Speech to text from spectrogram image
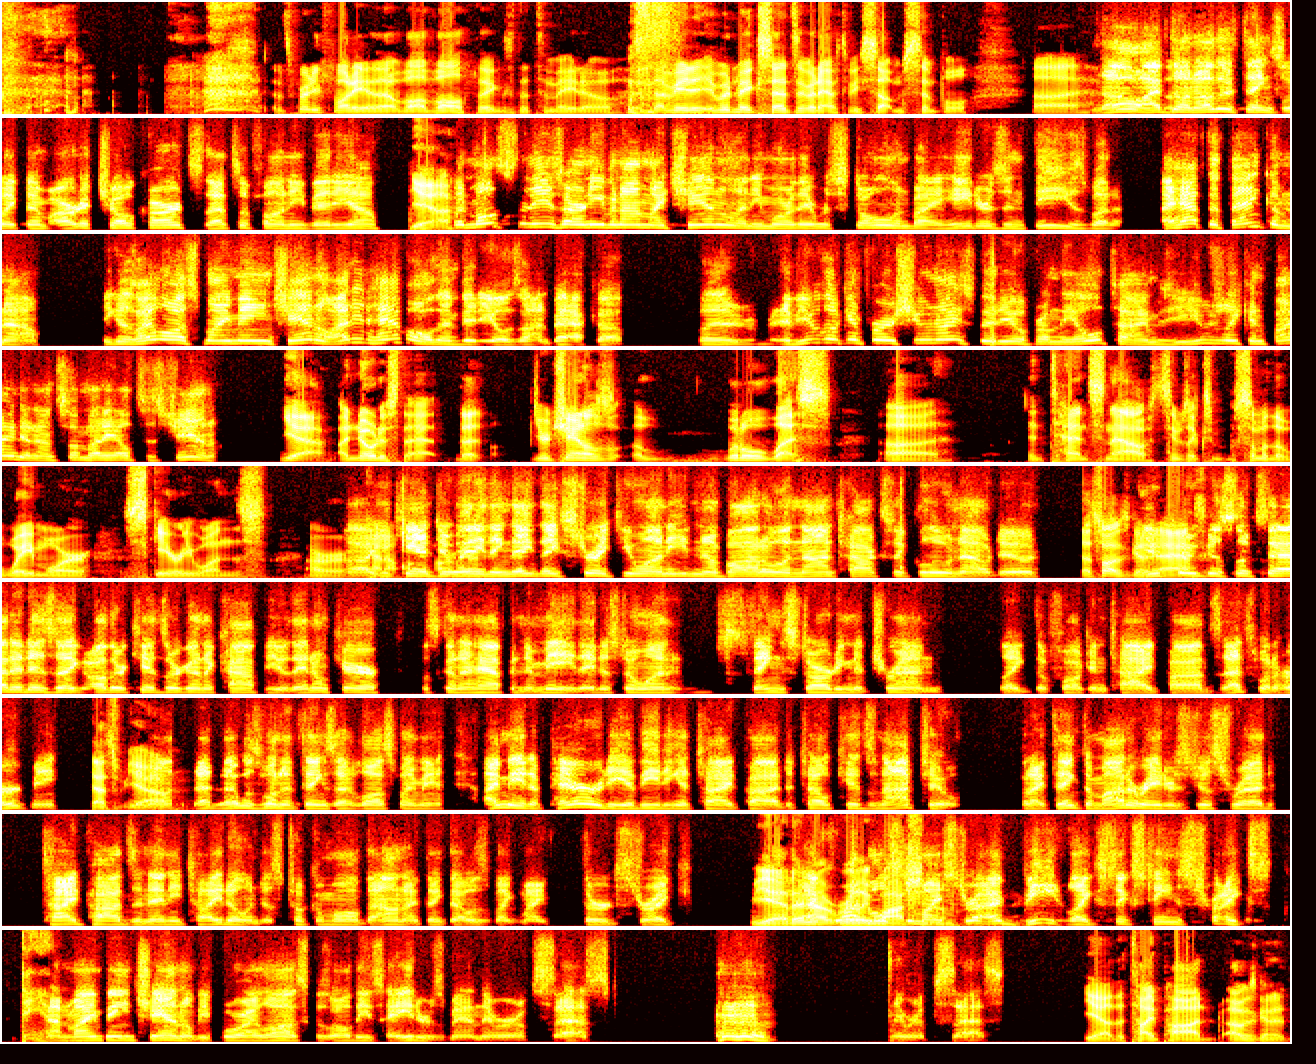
it's pretty funny that of all, of all things, the tomato. I mean, it, it would make sense. It would have to be something simple. Uh, No, I've the- done other things like them artichoke hearts. That's a funny video. Yeah, But most of these aren't even on my channel anymore. They were stolen by haters and thieves. But I have to thank them now because I lost my main channel. I didn't have all them videos on backup. But if you're looking for a shoe nice video from the old times, you usually can find it on somebody else's channel. yeah, I noticed that that your channel's a little less uh, intense now. It seems like some, of the way more scary ones are. Uh, you can't do anything. They they strike you on eating a bottle of non-toxic glue now, dude. That's what I was gonna YouTube ask. just looks at it as like other kids are gonna copy you. They don't care what's gonna happen to me. They just don't want things starting to trend like the fucking Tide Pods. That's what hurt me. That's you yeah. know? that that was one of the things that lost my man. I made a parody of eating a Tide Pod to tell kids not to. but I think the moderators just read Tide Pods in any title and just took them all down. I think that was like my third strike. Yeah, they're not brought really most watching Of my them. stri- I beat like 16 strikes Damn. on my main channel before I lost because all these haters, man, they were obsessed. they were obsessed. Yeah, the Tide Pod. I was gonna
